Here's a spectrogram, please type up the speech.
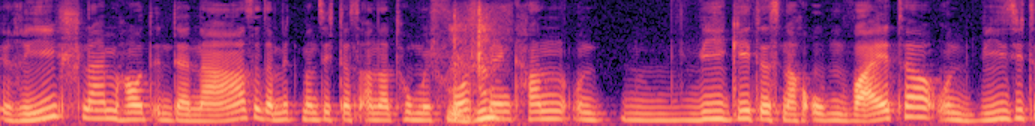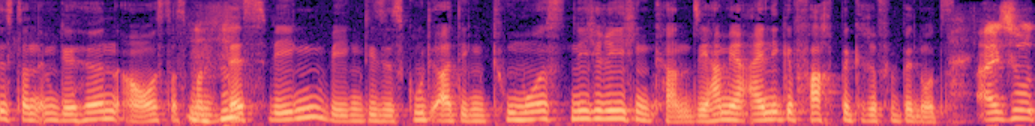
Riechschleimhaut in der Nase, damit man sich das anatomisch mhm. vorstellen mhm. kann? Und wie geht es nach oben weiter? Und wie sieht es dann im Gehirn aus, dass man mhm. deswegen, wegen dieses gutartigen Tumors, nicht riechen kann? Sie haben ja einige Fachbegriffe benutzt. Also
